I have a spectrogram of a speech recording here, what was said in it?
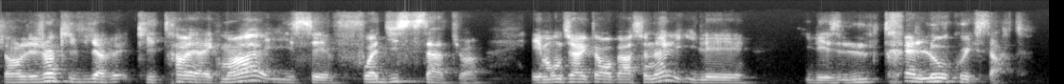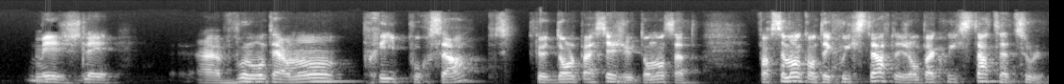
dans les gens qui, vivent qui travaillent avec moi, c'est x10 ça, tu vois. Et mon directeur opérationnel, il est, il est très low quick start. Mais je l'ai, volontairement pris pour ça. Parce que dans le passé, j'ai eu tendance à. Forcément, quand tu es quick start, les gens pas quick start, ça te saoule.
